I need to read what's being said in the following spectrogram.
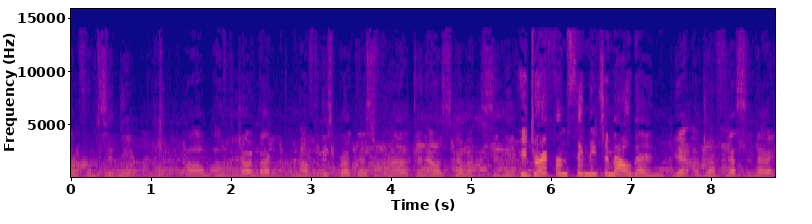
I'm from Sydney. Um, I have to drive back after this protest for another 10 hours to go back to Sydney. You drove from Sydney to Melbourne. Yeah, I drove yesterday.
